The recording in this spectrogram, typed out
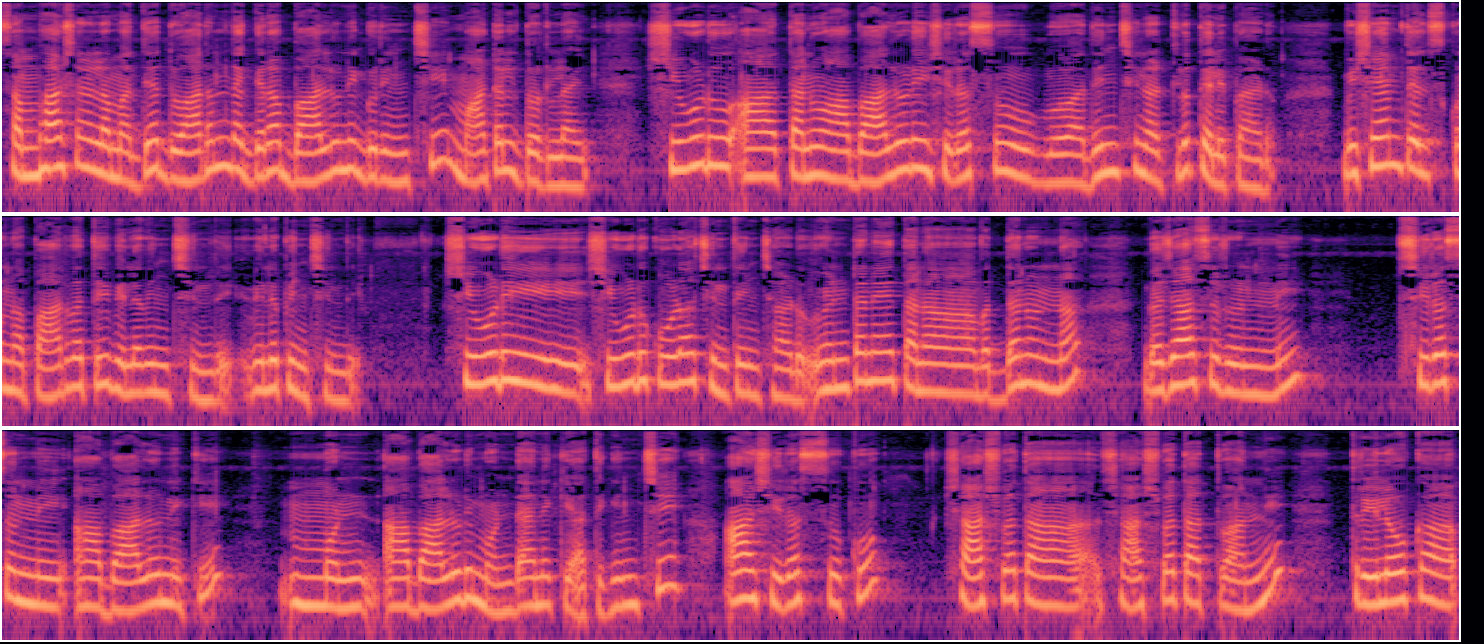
సంభాషణల మధ్య ద్వారం దగ్గర బాలుని గురించి మాటలు దొర్లాయి. శివుడు ఆ తను ఆ బాలుడి శిరస్సు వధించినట్లు తెలిపాడు. విషయం తెలుసుకున్న పార్వతి విలవించింది విలపించింది. శివుడి శివుడు కూడా చింతించాడు. వెంటనే తన వద్దనున్న గజాసురుణ్ణి శిరస్సుని ఆ బాలునికి మొం ఆ బాలుడి మొండానికి అతికించి ఆ శిరస్సుకు శాశ్వత శాశ్వతత్వాన్ని త్రిలోక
